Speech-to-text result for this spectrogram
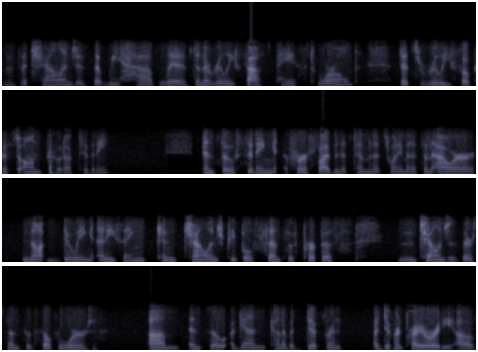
the challenge is that we have lived in a really fast paced world that's really focused on productivity and so sitting for five minutes, 10 minutes, 20 minutes, an hour, not doing anything can challenge people's sense of purpose challenges their sense of self worth. Um, and so again, kind of a different a different priority of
